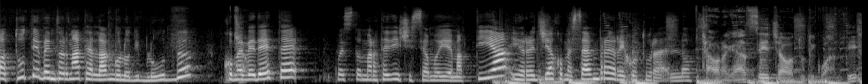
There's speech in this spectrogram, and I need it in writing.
a tutti e bentornati all'angolo di Blood. Come vedete, questo martedì ci siamo io e Mattia, in regia come sempre Enrico Turello. Ciao ragazzi, ciao a tutti quanti.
